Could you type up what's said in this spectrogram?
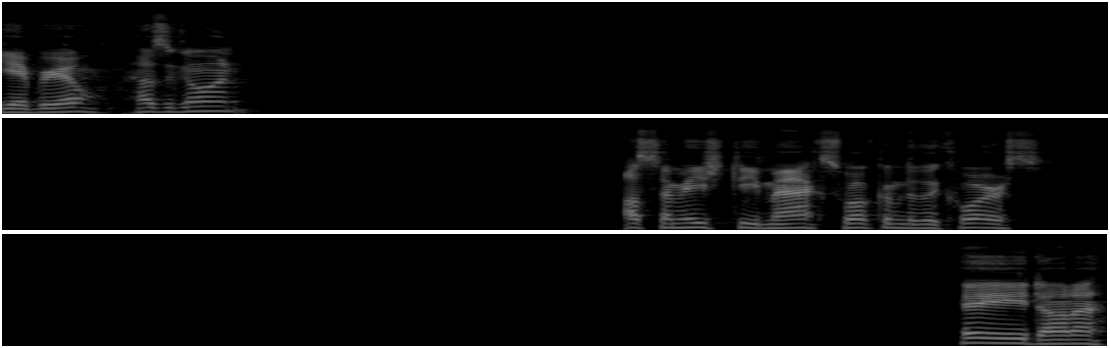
Gabriel, how's it going? Awesome HD Max, welcome to the course. Hey Donna.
